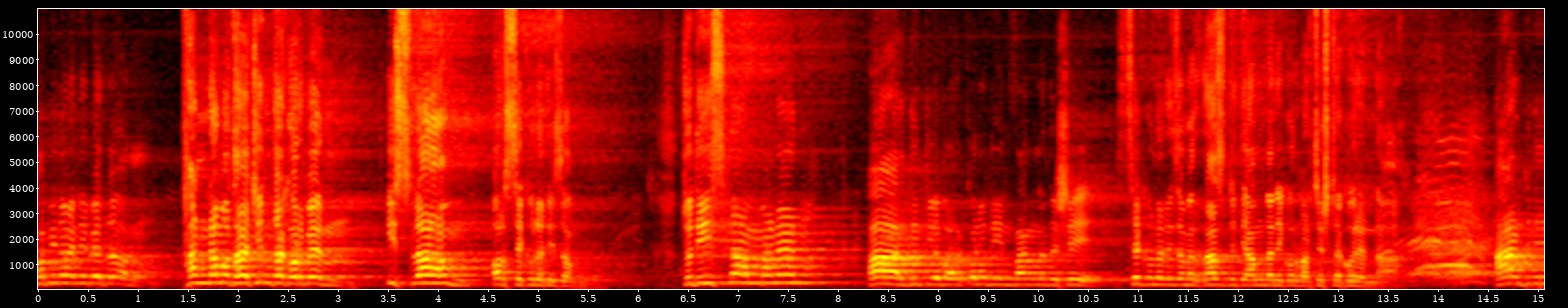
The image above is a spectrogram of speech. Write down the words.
সবিনয় নিবেদন। ঠান্ডা মাথায় চিন্তা করবেন, ইসলাম আর সেকুলারিজম। যদি ইসলাম মানেন, আর দ্বিতীয়বার কোনোদিন বাংলাদেশে সেকুলারিজমের রাজনীতি আমদানি করবার চেষ্টা করেন না। আর যদি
